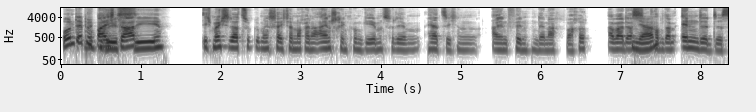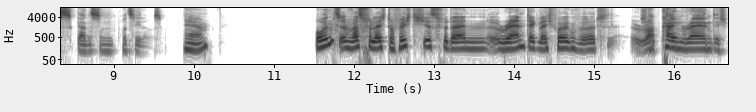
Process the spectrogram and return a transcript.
Und er Wobei ich begrüßt da- sie. Ich möchte dazu übrigens gleich dann noch eine Einschränkung geben zu dem herzlichen Einfinden der Nachtwache. Aber das Ja. kommt am Ende des ganzen Prozederes. Ja. Und was vielleicht noch wichtig ist für deinen Rant, der gleich folgen wird, Ich Rob habe keinen Rant. Ich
